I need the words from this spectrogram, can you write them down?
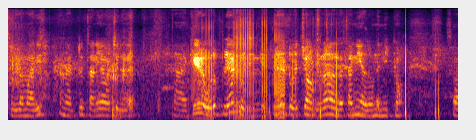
ஸோ இதை மாதிரி நட்டு தனியாக வச்சுடுங்க. கீழே ஒரு பிளேட் வச்சுங்க. பிளேட் வச்சோம் அப்படின்னா அந்த தண்ணி அதில் வந்து நிற்கும் ஸோ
